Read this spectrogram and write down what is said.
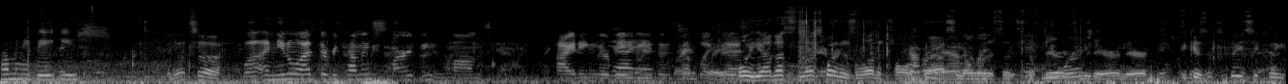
How many babies? and that's uh Well, and you know what? They're becoming smart. These moms hiding their babies and stuff like that. well yeah that's that's why there's a lot of tall grass and all that stuff there through there and there because it's basically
